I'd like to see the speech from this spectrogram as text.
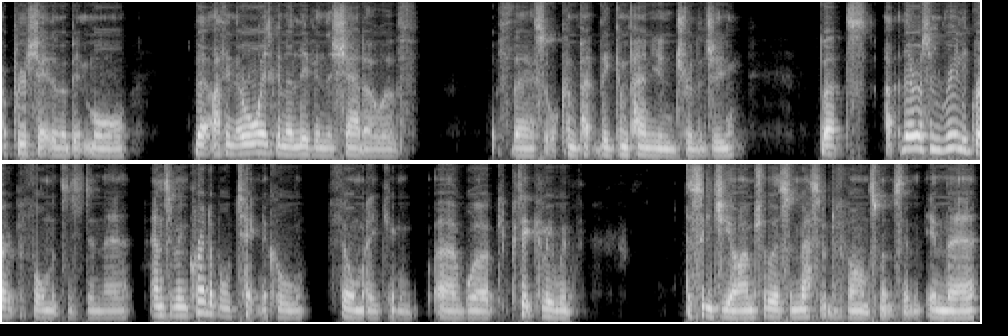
appreciate them a bit more. That I think they're always going to live in the shadow of of their sort of compa- the companion trilogy. But uh, there are some really great performances in there and some incredible technical filmmaking uh, work, particularly with the CGI. I'm sure there's some massive advancements in, in there.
